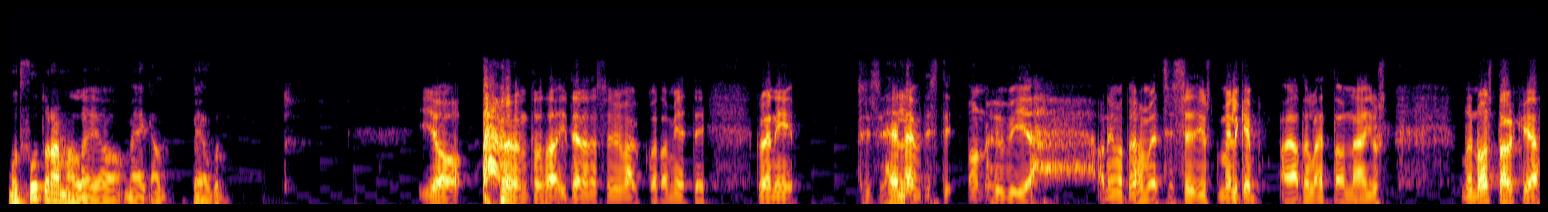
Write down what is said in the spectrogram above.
Mutta Futuramalle jo meikä peukut. Joo, tuossa itellä tässä hyvä, kun miettii. Kyllä niin, siis helvetisti on hyviä animaatiohjelmia, että siis se just melkein ajatella, että on nämä just ne nostalgia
